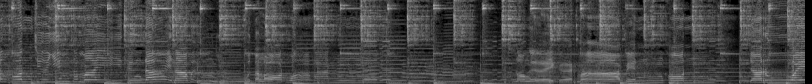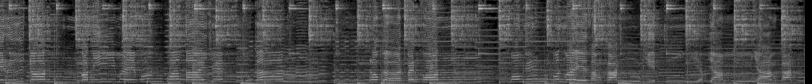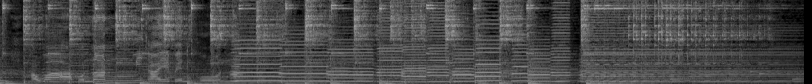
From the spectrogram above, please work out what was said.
างคนชื่อยิ้มทำไม ถึงได้หน้าบึ้งอยู่ตลอดวัน น้องเอ๋ยเกิดมาเป็นคน จะรวยหรือจน ก็นี้ไม่พ้นความตายเช่นกัน เราเกิดเป็นคน มองเห็นคนไม่สำคัญ คิดเหยียบย่ำยามกัน เขาว่าคนนั้นมิใช่เป็นคน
